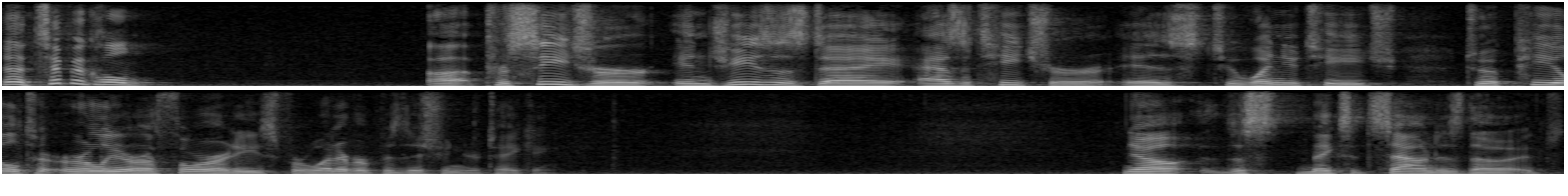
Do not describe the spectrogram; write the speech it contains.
Now, a typical uh, procedure in Jesus' day as a teacher is to, when you teach, to appeal to earlier authorities for whatever position you're taking. Now, this makes it sound as though it's,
